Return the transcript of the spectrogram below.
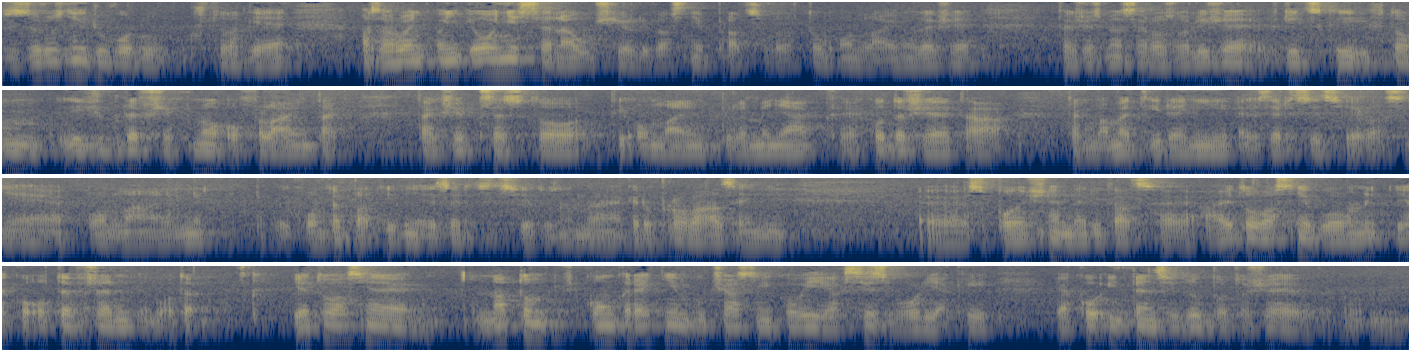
Z různých důvodů už to tak je. A zároveň oni, oni se naučili vlastně pracovat v tom online, takže, takže jsme se rozhodli, že vždycky i v tom, když bude všechno offline, tak, takže přesto ty online budeme nějak jako držet a tak máme týdenní exercicie vlastně online, kontemplativní exercicie, to znamená nějaké doprovázení, eh, společné meditace a je to vlastně volný, jako otevřený, je to vlastně na tom konkrétním účastníkovi, jak si zvolí, jaký, jakou intenzitu, protože mm,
